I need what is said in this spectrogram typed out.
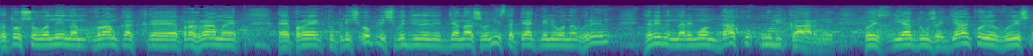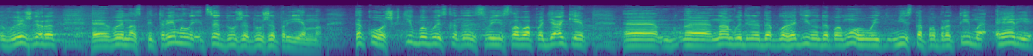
за те, що вони нам в рамках програми проекту Пліч опліч виділили для нашого міста 5 мільйонів гривень, на ремонт даху у лікарні. Тобто я дуже дякую. Виш- Вишгород, ви нас підтримали, і це дуже дуже приємно. Також хотів би висказати свої слова подяки. Е, е, Нам виділили благодійну допомогу від міста побратима Ері,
